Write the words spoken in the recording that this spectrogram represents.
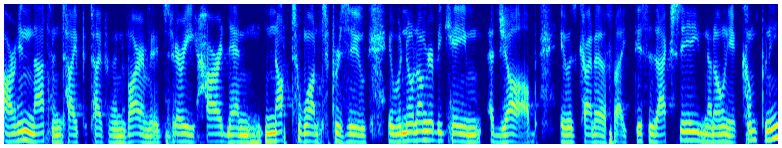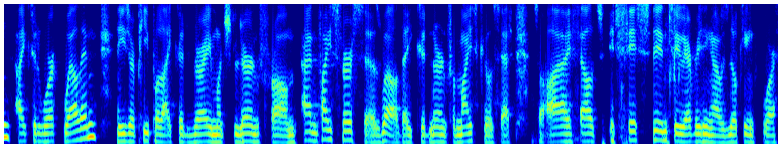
are in that and type type of environment, it's very hard then not to want to pursue. It would no longer became a job. It was kind of like this is actually not only a company I could work well in. These are people I could very much learn from, and vice versa as well. They could learn from my skill set. So I felt it fit into everything I was looking for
